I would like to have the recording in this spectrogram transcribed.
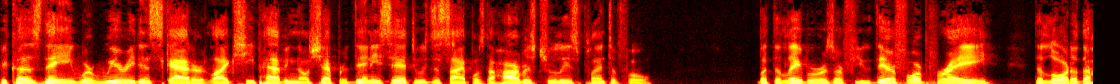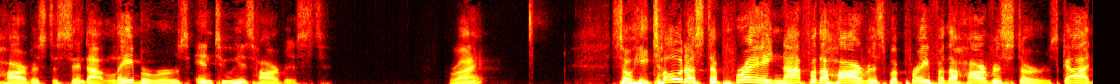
because they were wearied and scattered like sheep having no shepherd. Then he said to his disciples, The harvest truly is plentiful, but the laborers are few. Therefore, pray the Lord of the harvest to send out laborers into his harvest. Right? So he told us to pray not for the harvest, but pray for the harvesters. God,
